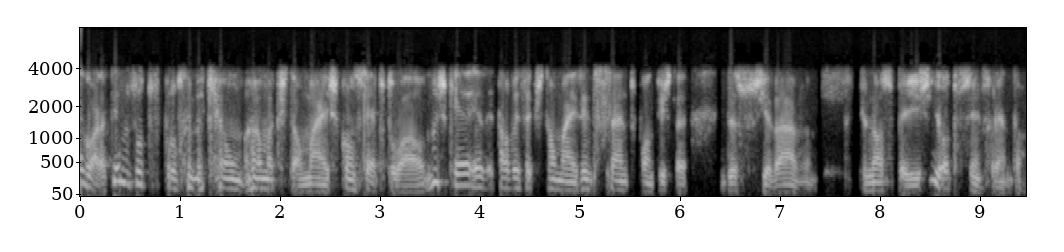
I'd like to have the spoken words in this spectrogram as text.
Agora, temos outro problema que é uma, é uma questão mais conceptual, mas que é, é, talvez a questão mais interessante do ponto de vista da sociedade que o nosso país e outros se enfrentam.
